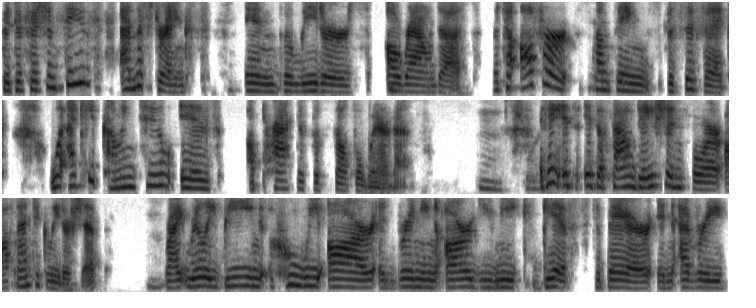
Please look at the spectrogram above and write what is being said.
the deficiencies and the strengths in the leaders around us. But to offer something specific, what I keep coming to is a practice of self awareness. Mm, sure. I think it's, it's a foundation for authentic leadership, mm. right? Really being who we are and bringing our unique gifts to bear in every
